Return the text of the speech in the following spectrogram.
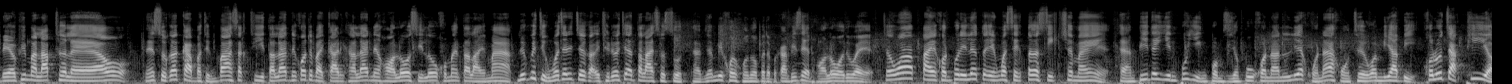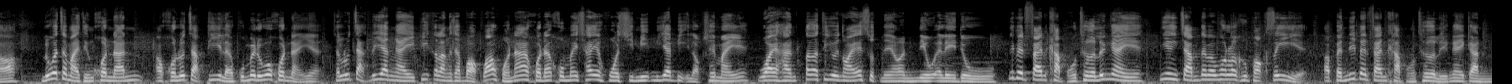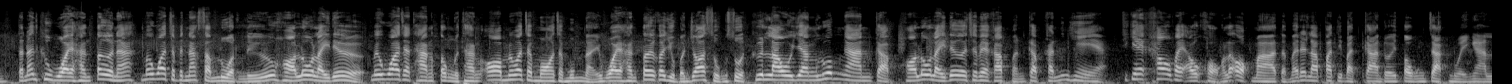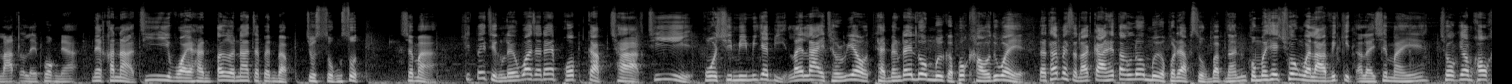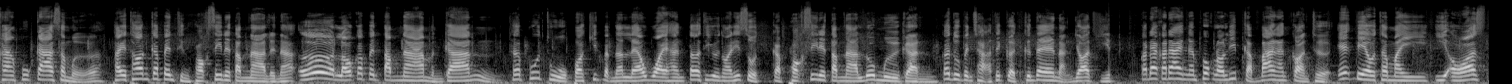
เบลพี่มารับเธอแล้ว ในสุดก็กลับมาถึงบ้านสักที ตอนแรกนึกว่าจะไปการครั้งแรกในฮอลโลซีโร่คงไม่อันตรายมาก นึกไปถึงว่าจะได้เจอกับไอเทอร์ที่อันตรายสุดๆ แถมยังมีคนขนตัวปฏิบัติการพิเศษฮอลโลด้วย จะว่าไปคนพวกนี้เรียกตัวเองว่าเซกเตอร์ซิกใช่ไหม แถมพี่ได้ยินผู้หญิงผมสีชมพูคนนั้นเรียกหัวหน้าของเธอว่ามิยาบิ คนรู้จักพี่เหรอ หรือว่าจะหมายถึงคนนั้น เอาคนรู้จักพี่เหรอ กูไม่รู้ว่าคนไหนอะ จะรู้จักได้ยังไง พี่กำลังจะบอกว่าหัวหน้าคนนั้นคงไม่ใช่โฮชิมิมิยาบิหรอกใช่ไหมไวฮันเตอร์ที่อยู่น้อยที่สุดในนิวเอเลดูนี่เป็นแฟนคลับของเธอหรือไงนี่ยังจำได้ไหมว่าเราคือพ็อกซี่เอาเป็นนี่เป็นแฟนคลับของเธอหรือไงกันแต่นั่นคือไวฮันเตอร์นะ ไม่ว่าจะเป็นนักสำรวจหรือฮอลโลไรเดอร์ไม่ว่าจะทางตรงหรือทางอ้อม ไม่ว่าจะมองจากมุมไหนไวฮันเตอร์ก็อยู่บนยอดสูงสุด คือเรายังร่วมงานกับฮอลโลไรเดอร์ใช่ไหมครับ เหมือนกับคันนิงแฮที่แค่เข้าไปเอาของแล้วออกมา แต่ไม่ได้รับปฏิบัติการโดยตรงจากหน่วยงานรัฐอะไรพวกนี้ในขณะที่ไวฮันเตอร์น่าจะเป็นแบบจุดสูงสุดใช่ไหม คิดไม่ถึงเลยว่าจะได้พบกับฉากที่โฮชิมิมิยาบิไล่ไล่เทเรียลแถมยังได้ร่วมมือกับพวกเขาด้วย แต่ถ้าเป็นสถานการณ์ที่ต้องร่วมมือกับระดับสูงแบบนั้น คงไม่ใช่ช่วงเวลาวิกฤตอะไรใช่ไหม โชคย่อมเข้าข้างผู้กล้าเสมอ ไพทอนก็เป็นถึง proxy ในตำนานเลยนะ เออ เราก็เป็นตำนานเหมือนกัน เธอพูดถูกพอคิดแบบนั้นแล้วไวฮันเตอร์ที่อยู่น้อยที่สุดกับ proxy ในตำนานร่วมมือกัน ก็ดูเป็นฉากที่เกิดขึ้นได้ในหนังยอดฮิตก็ได้ก็ได้งั้นพวกเรารีบกลับบ้านกันก่อนเถอะเอ๊ะเบลทำไมอีออส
